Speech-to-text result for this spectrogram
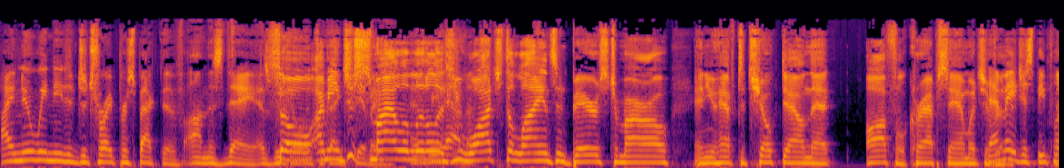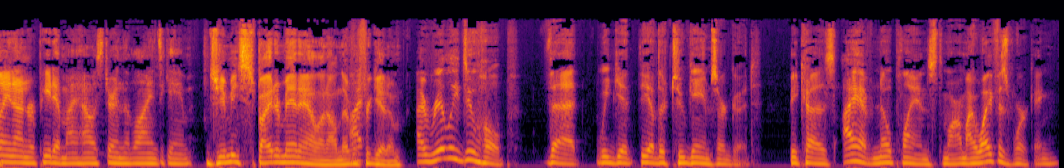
I knew we needed Detroit perspective on this day as we So, I mean, just smile a little we as you it. watch the Lions and Bears tomorrow, and you have to choke down that awful crap sandwich of That a- may just be playing on repeat at my house during the Lions game. Jimmy Spider Man Allen. I'll never I- forget him. I really do hope that we get the other two games are good because I have no plans tomorrow. My wife is working.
